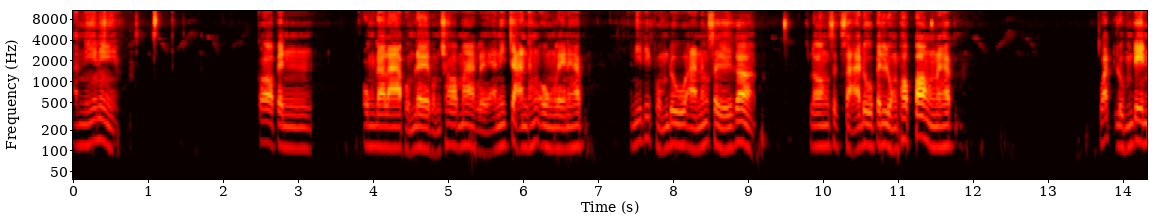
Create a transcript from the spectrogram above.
อันนี้นี่ ก็เป็นองค์ดาราผมเลยผมชอบมากเลย อันนี้จานทั้งองค์เลยนะครับ อันนี้ที่ผมดูอ่านหนังสือก็ลองศึกษาดูเป็นหลวงพ่อป้องนะครับ วัดหลุมดิน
